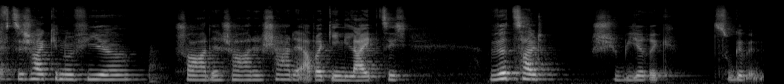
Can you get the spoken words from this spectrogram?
FC Schalke 04. Schade, schade, schade. Aber gegen Leipzig wird es halt schwierig zu gewinnen.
